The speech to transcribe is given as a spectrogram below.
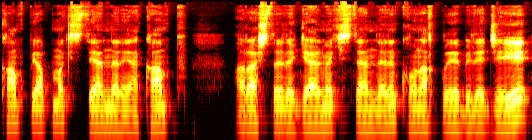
kamp yapmak isteyenler yani kamp araçlarıyla gelmek isteyenlerin konaklayabileceği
